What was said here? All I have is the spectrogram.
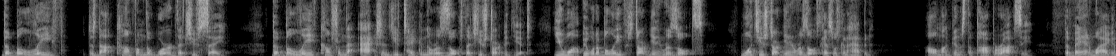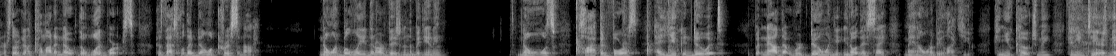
The belief does not come from the words that you say. The belief comes from the actions you take and the results that you start to get. You want people to believe, start getting results. Once you start getting results, guess what's going to happen? Oh my goodness, the paparazzi, the bandwagoners, they're going to come out and know the woodworks because that's what they've done with Chris and I. No one believed in our vision in the beginning. No one was clapping for us. Hey, you can do it. But now that we're doing it, you know what they say? Man, I want to be like you. Can you coach me? Can you teach me?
